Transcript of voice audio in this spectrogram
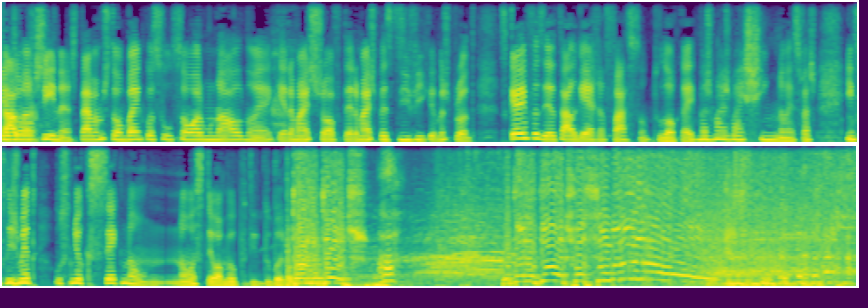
Calma. Regina, estávamos tão bem com a solução hormonal, não é? Que era mais soft, era mais pacífica, mas pronto. Se querem fazer a tal guerra, façam, tudo ok, mas mais baixinho, não é? Se faz... Infelizmente, o senhor que se segue não, não acedeu ao meu pedido do barulho. Boa tarde a todos! Boa tarde a todos! Façam um barulho!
